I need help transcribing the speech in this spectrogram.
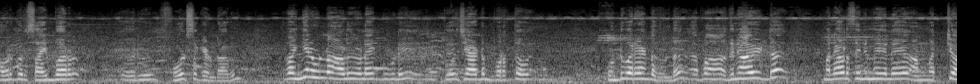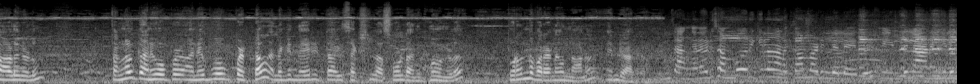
അവർക്കൊരു സൈബർ ഒരു ഫോഴ്സൊക്കെ ഉണ്ടാകും. അപ്പോൾ ഇങ്ങനെയുള്ള ആളുകളെ കൂടി തീർച്ചയായിട്ടും പുറത്ത് കൊണ്ടുവരേണ്ടതുണ്ട്. അപ്പോൾ അതിനായിട്ട് മലയാള സിനിമയിലെ മറ്റു ആളുകളും തങ്ങൾക്ക് അനുഭവപ്പെ അനുഭവപ്പെട്ട അല്ലെങ്കിൽ നേരിട്ട ഈ സെക്ഷൽ അസോൾട്ട് അനുഭവങ്ങൾ തുറന്നു പറയണമെന്നാണ് എന്റെ ആഗ്രഹം. അങ്ങനെ ഒരു സംഭവം ഒരിക്കലും നടക്കാൻ പാടില്ലല്ലോ. ഏതൊരു ഫീൽഡിലാണെങ്കിലും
